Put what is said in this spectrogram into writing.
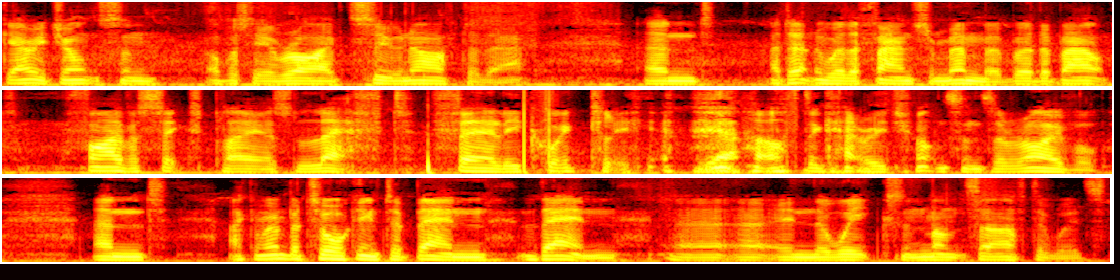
Gary Johnson obviously arrived soon after that, and I don't know whether fans remember, but about five or six players left fairly quickly Yeah. after Gary Johnson's arrival, and I can remember talking to Ben then uh, uh, in the weeks and months afterwards,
